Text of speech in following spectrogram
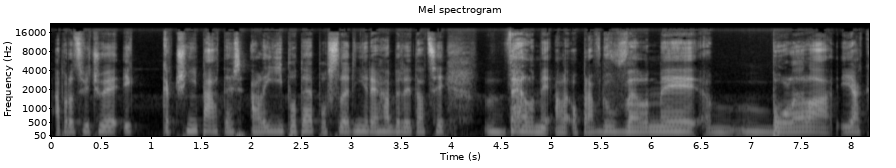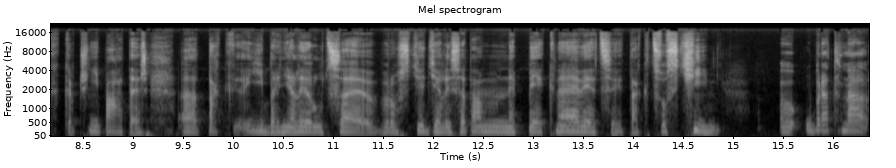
a procvičuje i krční páteř, ale jí po té poslední rehabilitaci velmi, ale opravdu velmi bolela jak krční páteř, eh, tak jí brněly ruce, prostě děly se tam nepěkné věci. Tak co s tím? Ubrat na uh,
